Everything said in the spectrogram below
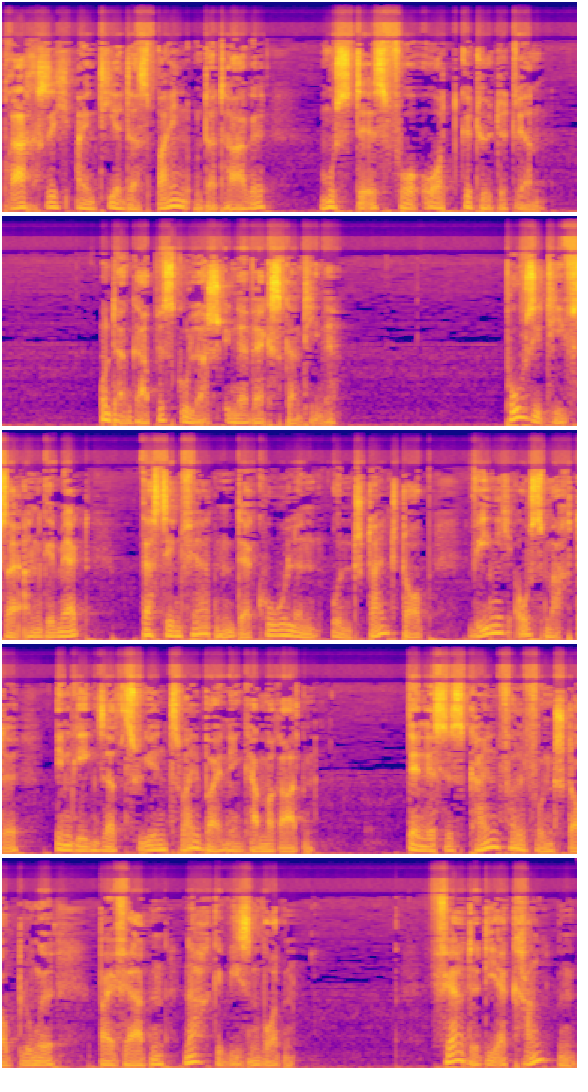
Brach sich ein Tier das Bein unter Tage, musste es vor Ort getötet werden. Und dann gab es Gulasch in der Werkskantine. Positiv sei angemerkt, dass den Pferden der Kohlen- und Steinstaub wenig ausmachte im Gegensatz zu ihren zweibeinigen Kameraden. Denn es ist kein Fall von Staublunge bei Pferden nachgewiesen worden. Pferde, die erkrankten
